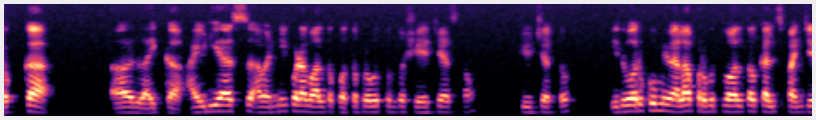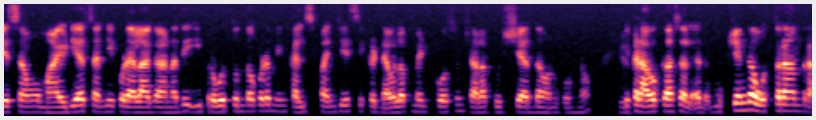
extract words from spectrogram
యొక్క లైక్ ఐడియాస్ అవన్నీ కూడా వాళ్ళతో కొత్త ప్రభుత్వంతో షేర్ చేస్తాం ఫ్యూచర్తో ఇది వరకు మేము ఎలా ప్రభుత్వాలతో కలిసి పనిచేసామో మా ఐడియాస్ అన్ని కూడా ఎలాగా అన్నది ఈ ప్రభుత్వంతో కూడా మేము కలిసి పనిచేసి ఇక్కడ డెవలప్మెంట్ కోసం చాలా కృషి చేద్దాం అనుకుంటున్నాం. ఇక్కడ అవకాశాలు ముఖ్యంగా ఉత్తరాంధ్ర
